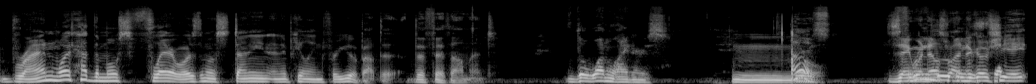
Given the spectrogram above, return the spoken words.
Brian, what had the most flair? What was the most stunning and appealing for you about the the Fifth Element? the one-liners. Hmm. Oh, There's does anyone else want to movies that- negotiate?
